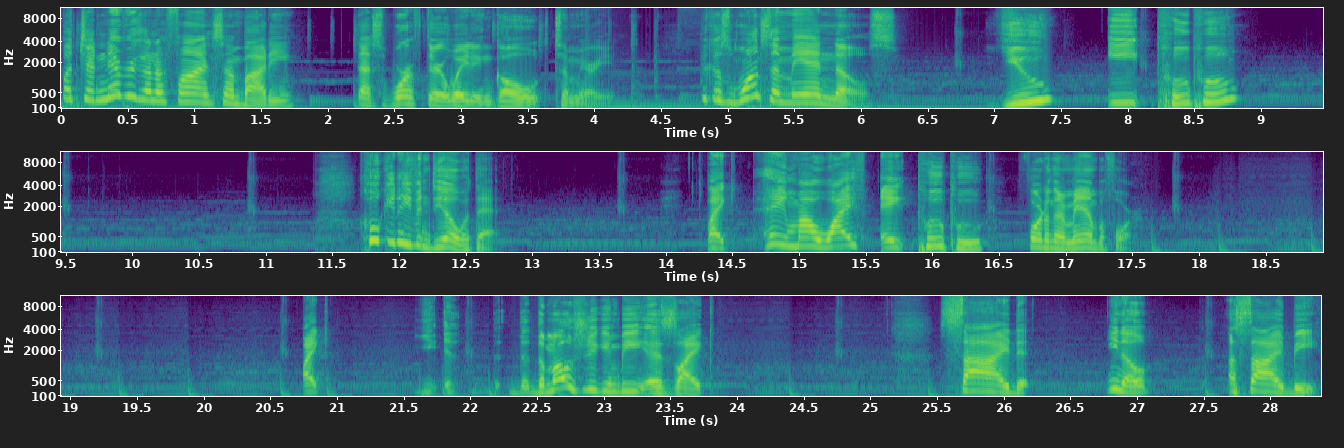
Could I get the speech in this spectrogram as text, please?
but you're never gonna find somebody that's worth their weight in gold to marry you. Because once a man knows you eat poo poo, who can even deal with that? Like, hey, my wife ate poo poo for another man before. Like, the most you can be is like side, you know, a side B.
